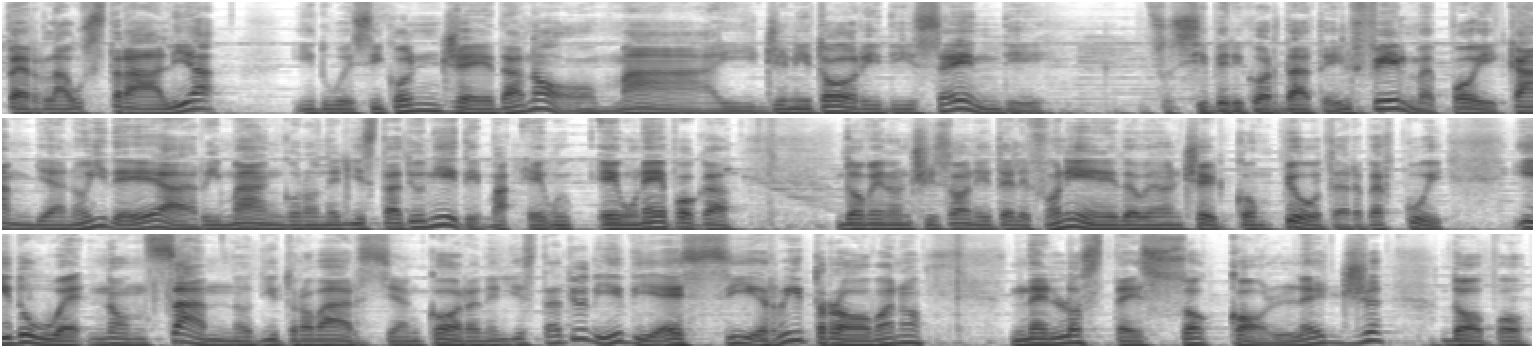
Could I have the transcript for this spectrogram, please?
per l'Australia. I due si congedano, ma i genitori di Sandy, non so se vi ricordate il film, poi cambiano idea, rimangono negli Stati Uniti, ma è un'epoca dove non ci sono i telefonini, dove non c'è il computer, per cui i due non sanno di trovarsi ancora negli Stati Uniti e si ritrovano nello stesso college dopo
